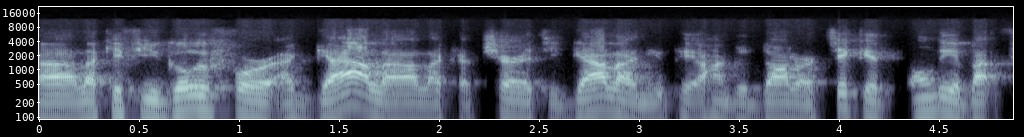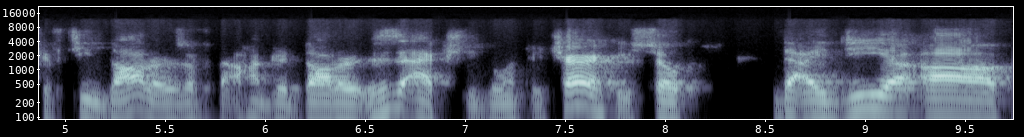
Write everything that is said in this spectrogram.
Uh, like if you go for a gala, like a charity gala, and you pay a hundred dollar ticket, only about fifteen dollars of the hundred dollars is actually going to charity. So the idea of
